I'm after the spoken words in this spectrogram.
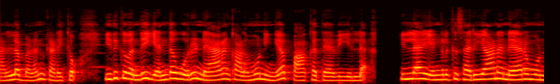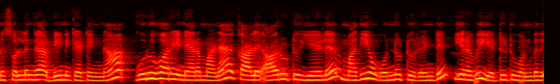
நல்ல பலன் கிடைக்கும். இதுக்கு வந்து எந்த ஒரு நேரங்காலமும் நீங்கள் பார்க்க தேவையில்லை. இல்லை எங்களுக்கு சரியான நேரம் ஒன்று சொல்லுங்க அப்படின்னு கேட்டிங்கன்னா குருஹோரை நேரமான காலை ஆறு டு ஏழு மதியம் ஒன்று டு ரெண்டு இரவு எட்டு டு ஒன்பது.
